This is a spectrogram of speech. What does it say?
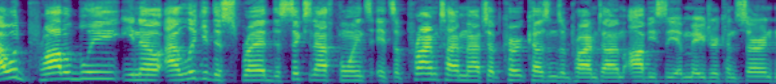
I would probably, you know, I look at the spread, the six and a half points. It's a primetime matchup. Kirk Cousins in primetime, obviously a major concern.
